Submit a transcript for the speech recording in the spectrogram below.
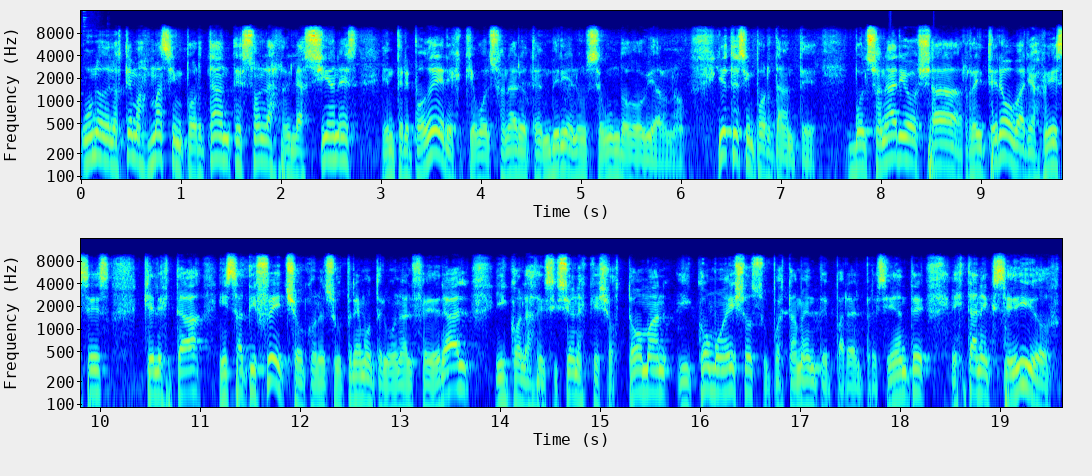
Uno de los temas más importantes son las relaciones entre poderes que Bolsonaro tendría en un segundo gobierno. Y esto es importante. Bolsonaro ya reiteró varias veces que él está insatisfecho con el Supremo Tribunal Federal y con las decisiones que ellos toman y cómo ellos, supuestamente para el presidente, están excedidos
